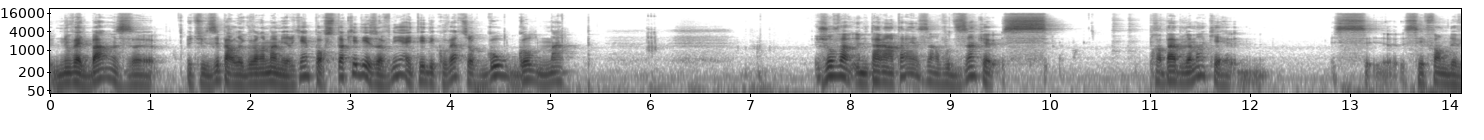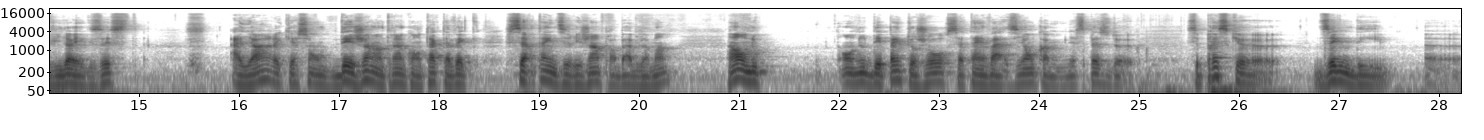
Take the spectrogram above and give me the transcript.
Une nouvelle base... Euh, utilisée par le gouvernement américain pour stocker des ovnis a été découverte sur Google Maps. J'ouvre une parenthèse en vous disant que probablement que ces formes de vie-là existent ailleurs et qu'elles sont déjà entrées en contact avec certains dirigeants probablement. Hein, on, nous, on nous dépeint toujours cette invasion comme une espèce de... C'est presque digne des, euh,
